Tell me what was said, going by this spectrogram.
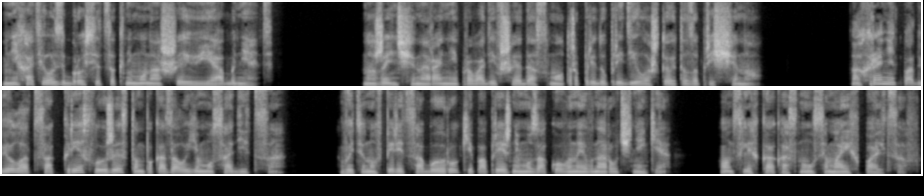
Мне хотелось броситься к нему на шею и обнять. Но женщина, ранее проводившая досмотр, предупредила, что это запрещено. Охранник подвёл отца к креслу и жестом показал ему садиться. Вытянув перед собой руки, по-прежнему закованные в наручники, он слегка коснулся моих пальцев.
